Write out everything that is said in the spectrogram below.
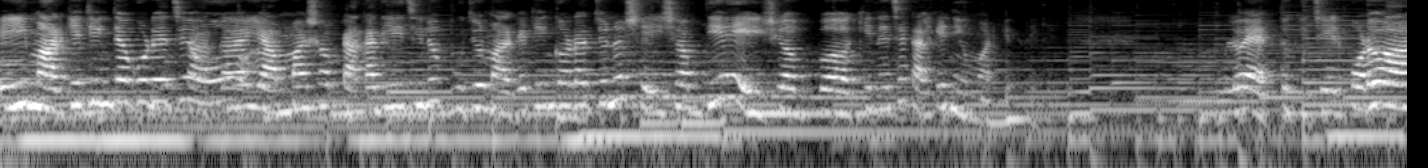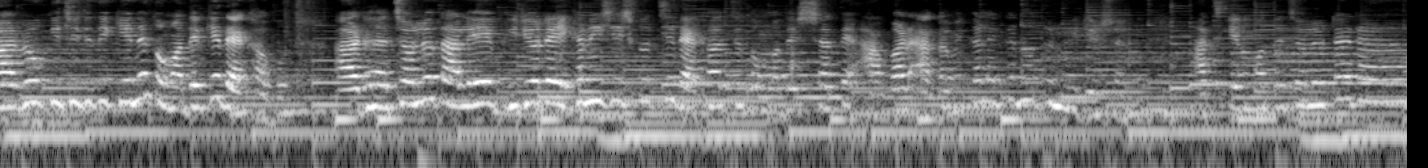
এই মার্কেটিংটা করেছে ও এই আম্মা সব টাকা দিয়েছিল পুজোর মার্কেটিং করার জন্য সেই সব দিয়ে এই সব কিনেছে কালকে নিউ মার্কেট হলো এত কিছু। এরপরেও আরও কিছু যদি কেনে তোমাদেরকে দেখাবো। আর হ্যাঁ, চলো তাহলে ভিডিওটা এখানেই শেষ করছি। দেখা হচ্ছে তোমাদের সাথে আবার আগামীকাল একটা নতুন ভিডিওর সাথে। আজকের মতো চলো টাটা!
